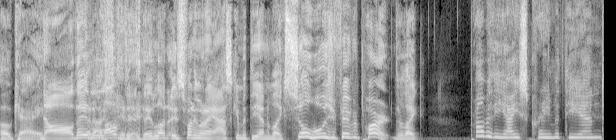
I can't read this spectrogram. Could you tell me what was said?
Okay. No, they And loved it. They loved. It's funny when I ask him at the end. I'm like, "So, what was your favorite part?" They're like, "Probably the ice cream at the end."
